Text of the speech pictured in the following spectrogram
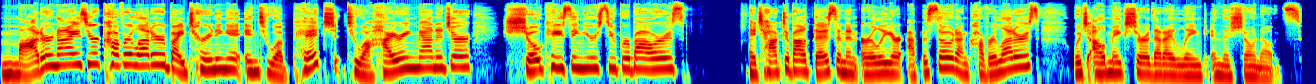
modernize your cover letter by turning it into a pitch to a hiring manager, showcasing your superpowers. I talked about this in an earlier episode on cover letters, which I'll make sure that I link in the show notes.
